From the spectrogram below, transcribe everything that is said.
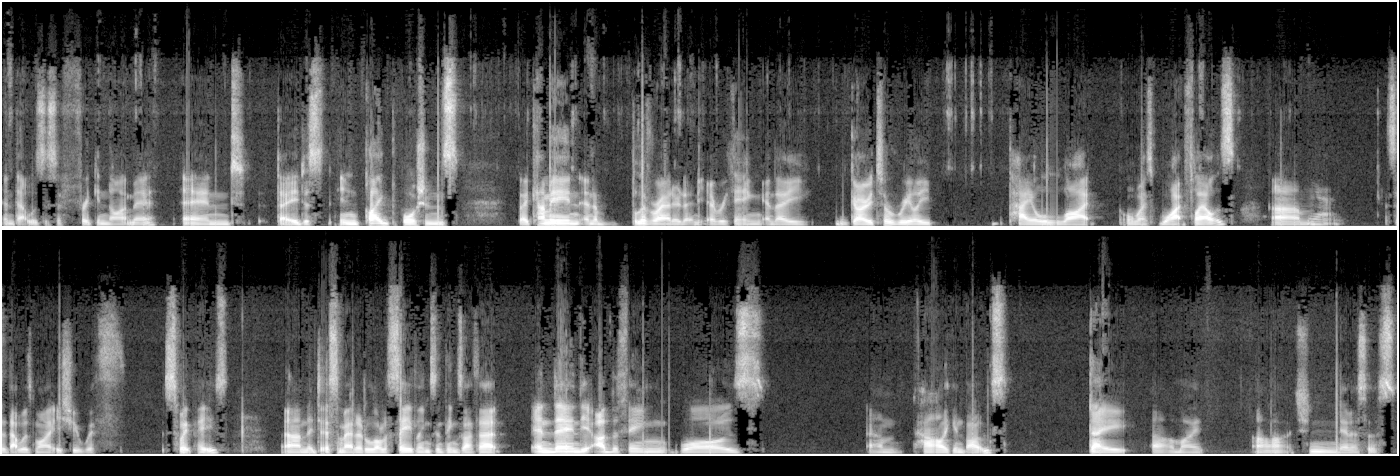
and that was just a freaking nightmare. And they just in plague proportions, they come in and obliterated and everything, and they go to really pale, light, almost white flowers. Um, Yeah. so that was my issue with sweet peas. Um, they decimated a lot of seedlings and things like that. And then the other thing was um, harlequin bugs. They are my arch nemesis.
